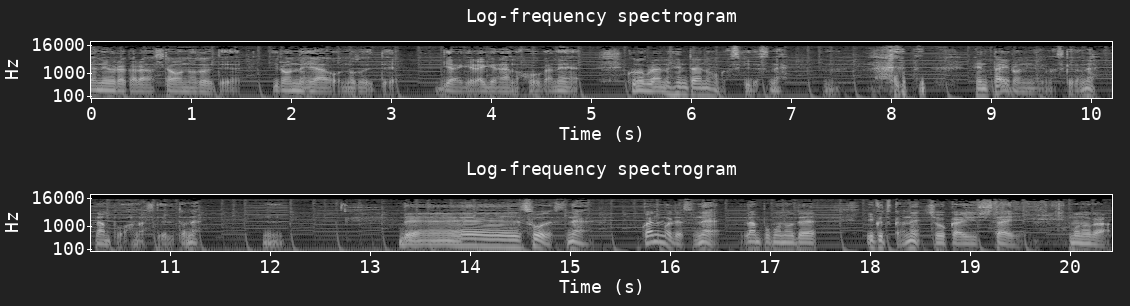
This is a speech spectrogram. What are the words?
屋根裏から下を覗いて、いろんな部屋を覗いて、ゲラゲラゲラの方がね、このぐらいの変態の方が好きですね。うん 変態論になりますけどね。ランプを話しているとね。うん。で、そうですね。他にもですね、ランプものでいくつかね、紹介したいものが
